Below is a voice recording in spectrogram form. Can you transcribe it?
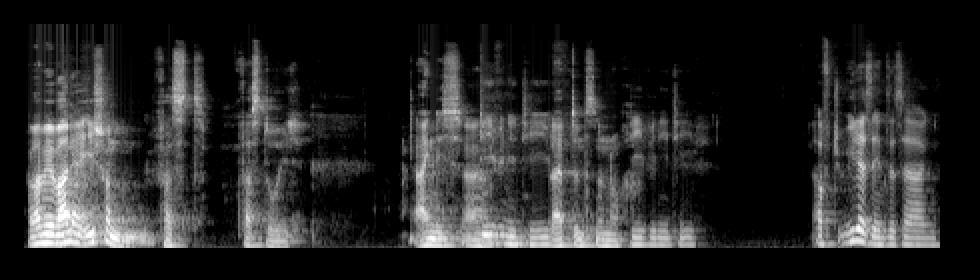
Aber wir waren ja eh schon fast, fast durch. Eigentlich äh, bleibt uns nur noch. Definitiv. Auf Wiedersehen zu sagen.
